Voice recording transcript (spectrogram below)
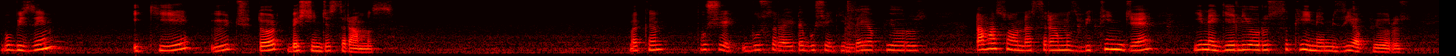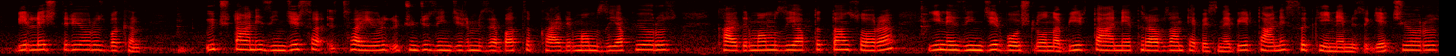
Bu bizim 2, 3, 4, 5. sıramız. Bakın bu şey, bu sırayı da bu şekilde yapıyoruz. Daha sonra sıramız bitince yine geliyoruz sık iğnemizi yapıyoruz. Birleştiriyoruz bakın. 3 tane zincir sayıyoruz. 3. zincirimize batıp kaydırmamızı yapıyoruz. Kaydırmamızı yaptıktan sonra yine zincir boşluğuna bir tane trabzan tepesine bir tane sık iğnemizi geçiyoruz.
